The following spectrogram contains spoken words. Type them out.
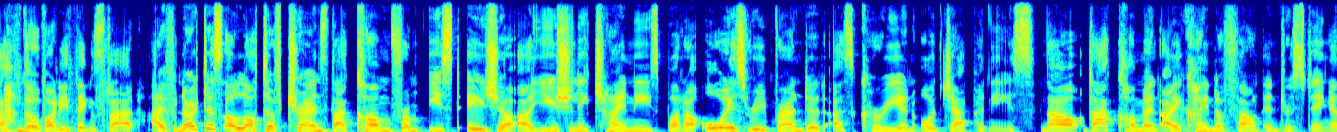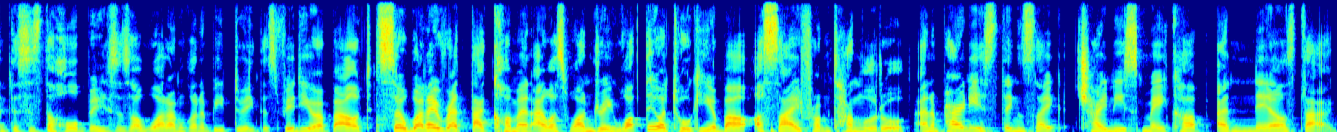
Nobody thinks that. I've noticed a lot of trends that come from East Asia are usually Chinese but are always rebranded as Korean or Japanese. Now, that comment I kind of found interesting, and this is the whole basis of what I'm going to be doing this video about. So when I read that comment, I I was wondering what they were talking about aside from Tanghulu. And apparently it's things like Chinese makeup and nails that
